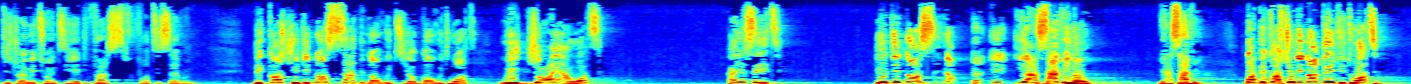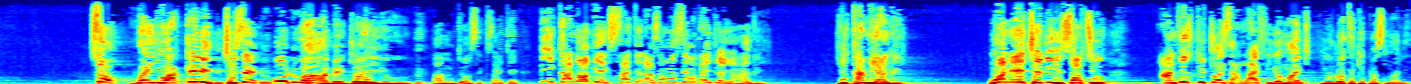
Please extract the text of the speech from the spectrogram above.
Deuteronomy 28, verse 47. Because you did not serve the Lord with your God with what? With joy and what? Can you see it? You did not, no, uh, you are serving, no? You are serving. But because you did not do it with what? So, when you are cleaning, she say, Oh, Lua, I'm enjoying you. I'm just excited. You cannot be excited as someone say, What are you doing? You're hungry. You can't be angry. One HOD insults you, and this scripture is alive in your mind, you will not take it personally.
